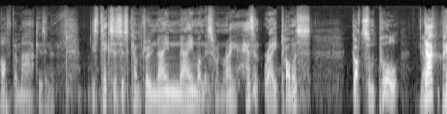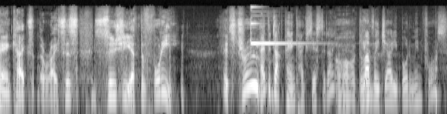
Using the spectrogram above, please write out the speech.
off the mark, isn't it? This text has come through. Name name on this one, Ray. Hasn't Ray Thomas got some pull? Duck pancakes at the races, sushi at the footy. It's true. Had the duck pancakes yesterday. Oh, the again. lovely Jody brought them in for us.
